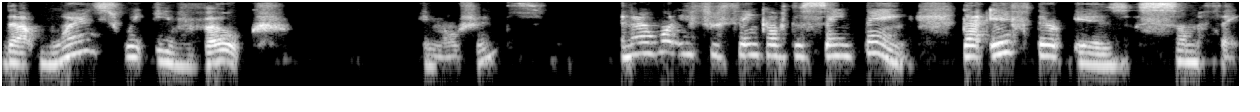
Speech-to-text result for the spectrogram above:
that once we evoke emotions, and I want you to think of the same thing that if there is something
